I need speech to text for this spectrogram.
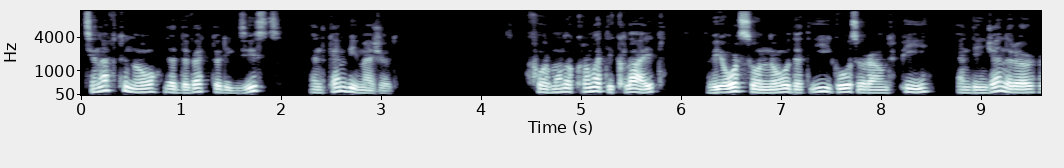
It's enough to know that the vector exists and can be measured. For monochromatic light, we also know that E goes around P and in general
